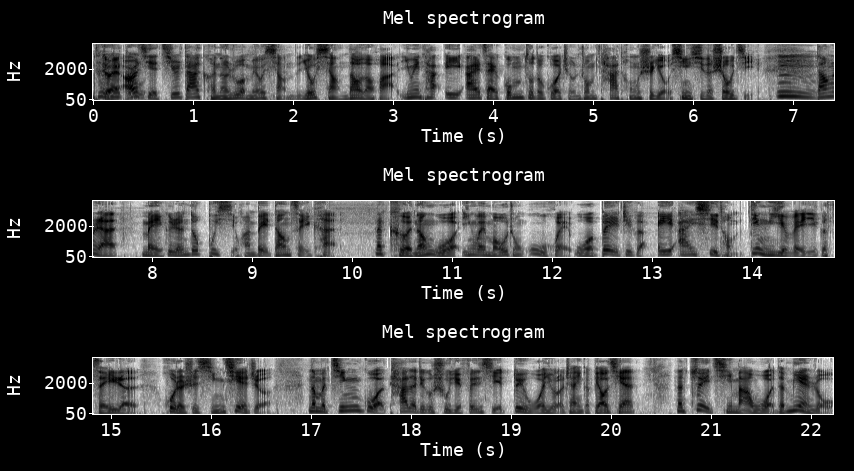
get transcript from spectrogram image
的。对，而且其实大家可能如果没有想有想到的话，因为它 AI 在工作的过程中，它同时有信息的收集。嗯，当然每个人都不喜欢被当贼看。那可能我因为某种误会，我被这个 AI 系统定义为一个贼人或者是行窃者。那么经过它的这个数据分析，对我有了这样一个标签。那最起码我的面容、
